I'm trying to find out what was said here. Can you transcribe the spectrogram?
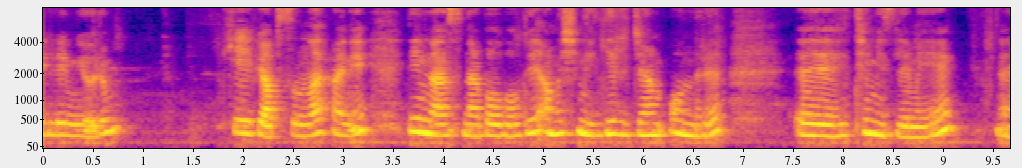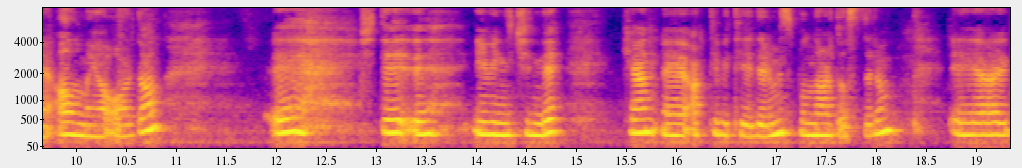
ellemiyorum. Keyif yapsınlar hani dinlensinler bol bol diye ama şimdi gireceğim onları e, temizlemeye e, almaya oradan e, işte e, evin içindeyken e, aktivitelerimiz bunlar dostlarım. Ee,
